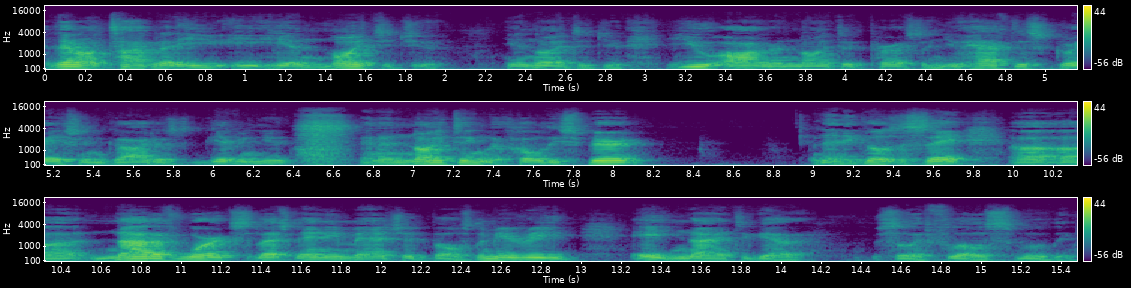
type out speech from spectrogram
And then on top of that, He He, he anointed you. He anointed you. You are an anointed person. You have this grace, and God has given you an anointing with Holy Spirit. And then he goes to say, uh, uh, not of works, lest any man should boast. Let me read 8 and 9 together so it flows smoothly.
